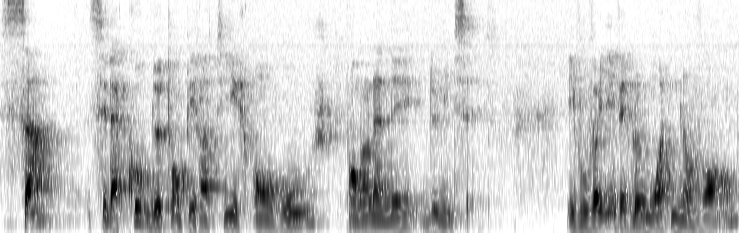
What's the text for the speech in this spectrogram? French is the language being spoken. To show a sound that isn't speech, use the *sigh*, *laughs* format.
Ça, c'est la courbe de température en rouge pendant l'année 2016. Et vous voyez vers le mois de novembre,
